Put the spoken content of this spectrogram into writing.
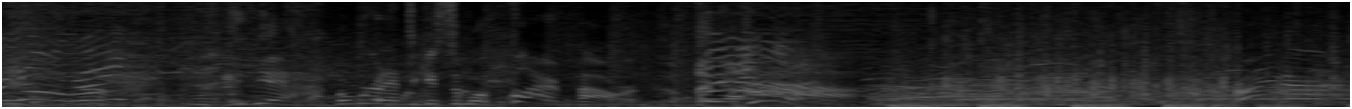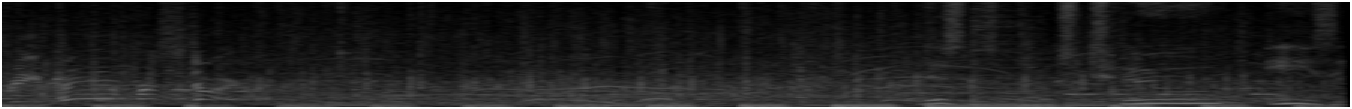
Are you alright? Yeah, but we're gonna have to get some more firepower! too easy.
